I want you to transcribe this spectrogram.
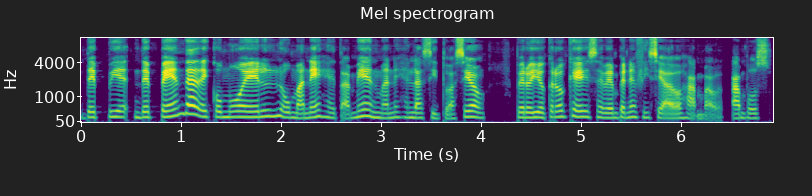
Depende de cómo él lo maneje también, maneje la situación, pero yo creo que se ven beneficiados ambos.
